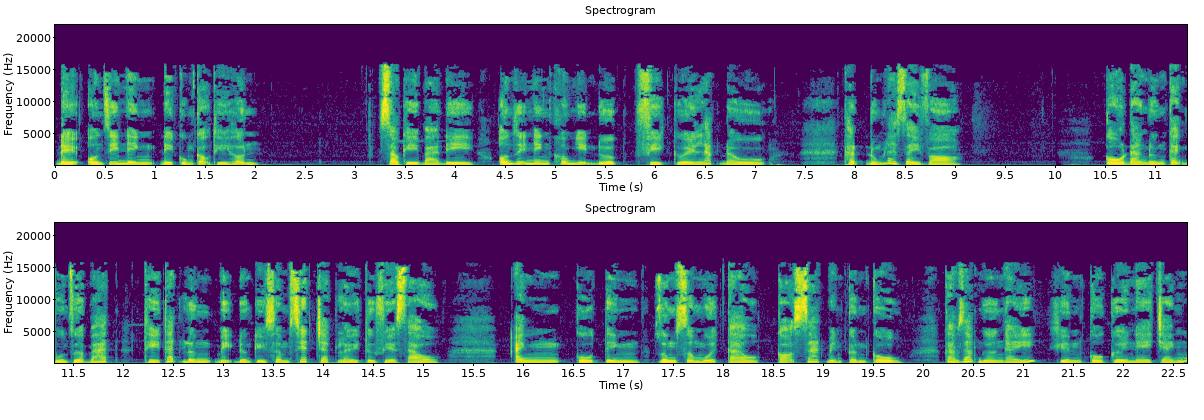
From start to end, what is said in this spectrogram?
để ôn dĩ ninh đi cùng cậu thì hơn. Sau khi bà đi, ôn dĩ ninh không nhịn được, phì cười lắc đầu. Thật đúng là dày vò. Cô đang đứng cạnh bồn rửa bát, thì thắt lưng bị đường kỳ sâm siết chặt lấy từ phía sau. Anh cố tình dùng sông mũi cao cọ sát bên cần cổ. Cảm giác ngứa ngáy khiến cô cười né tránh.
